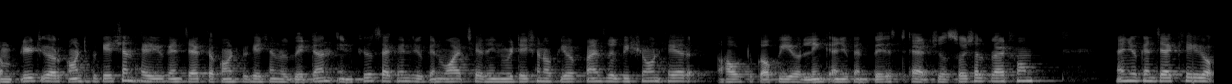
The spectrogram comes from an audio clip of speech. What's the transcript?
complete your quantification. Here you can check the quantification will be done. In few seconds you can watch here the invitation of your friends will be shown here how to copy your link and you can paste at your social platform. And you can check here your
